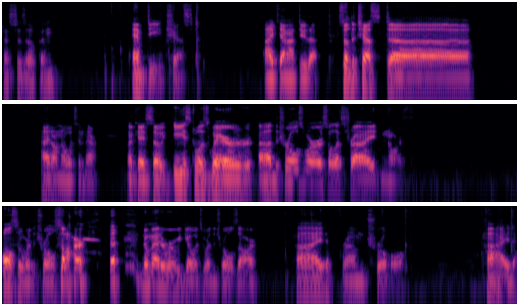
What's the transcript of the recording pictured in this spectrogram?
Chest is open. Empty chest. I cannot do that. So the chest, uh, I don't know what's in there. Okay, so east was where uh, the trolls were, so let's try north. Also where the trolls are. no matter where we go, it's where the trolls are. Hide from troll. Hide.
